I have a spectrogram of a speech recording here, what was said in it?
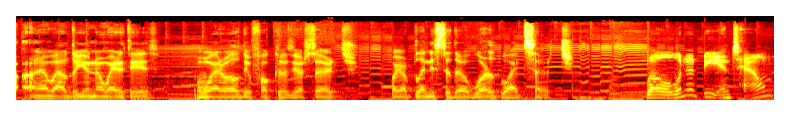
Uh, well, do you know where it is? Where will you focus your search? Or your plan is to do a worldwide search? Well, wouldn't it be in town?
